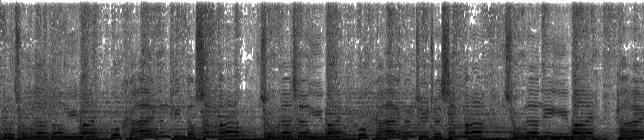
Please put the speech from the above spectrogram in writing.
而除了风以外，我还能听到什么？除了这以外，我还能拒绝什么？除了你以外，还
